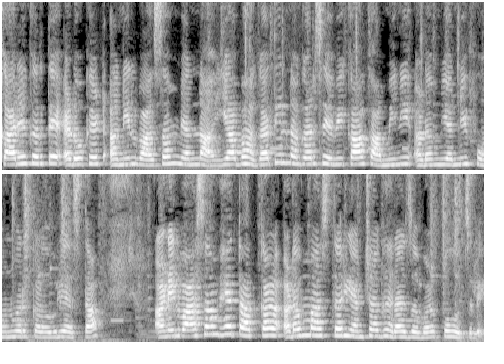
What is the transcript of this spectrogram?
कार्यकर्ते ॲडव्होकेट अनिल वासम यांना या भागातील नगरसेविका कामिनी अडम यांनी फोनवर कळवली असता अनिल वासम हे तात्काळ अडम मास्तर यांच्या घराजवळ पोहोचले.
